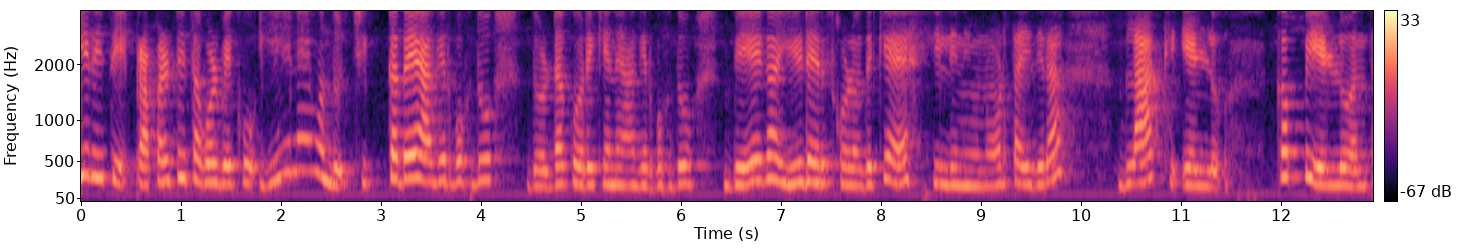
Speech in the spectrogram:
ಈ ರೀತಿ ಪ್ರಾಪರ್ಟಿ ತಗೊಳ್ಬೇಕು, ಏನೇ ಒಂದು ಚಿಕ್ಕದೇ ಆಗಿರಬಹುದು, ದೊಡ್ಡ ಕೋರಿಕೆನೇ ಆಗಿರಬಹುದು, ಬೇಗ ಈಡೇರಿಸ್ಕೊಳ್ಳೋದಕ್ಕೆ ಇಲ್ಲಿ ನೀವು ನೋಡ್ತಾ ಇದ್ದೀರಾ ಬ್ಲ್ಯಾಕ್ ಎಳ್ಳು. ಕಪ್ಪು ಎಳ್ಳು ಅಂತ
